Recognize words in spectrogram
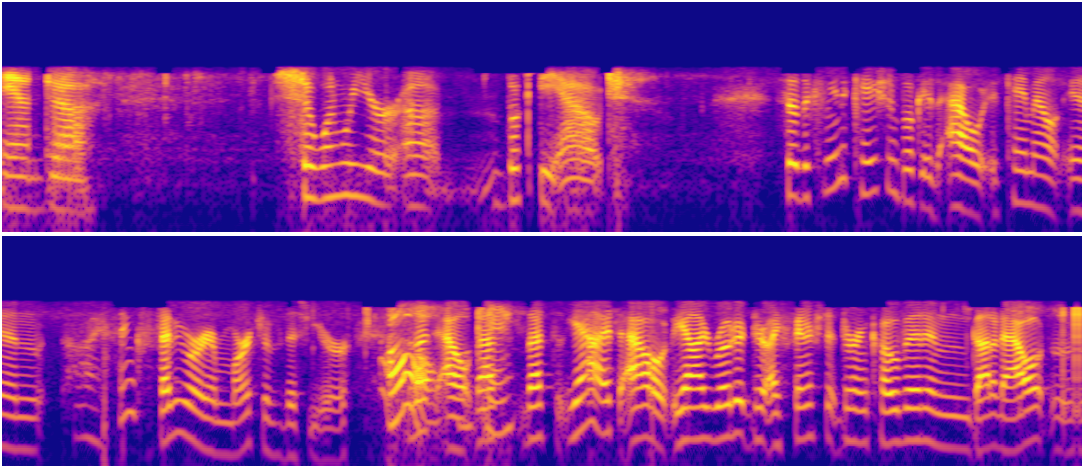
And uh, so, when will your uh, book be out? So the communication book is out. It came out in oh, I think February or March of this year. Oh, so that's out. okay. That's that's yeah, it's out. Yeah, I wrote it. I finished it during COVID and got it out. And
